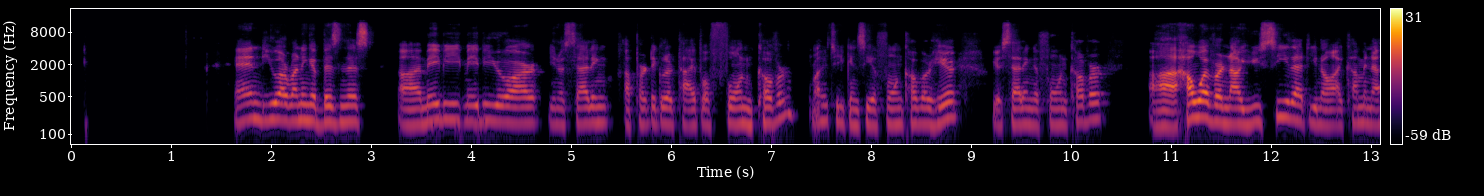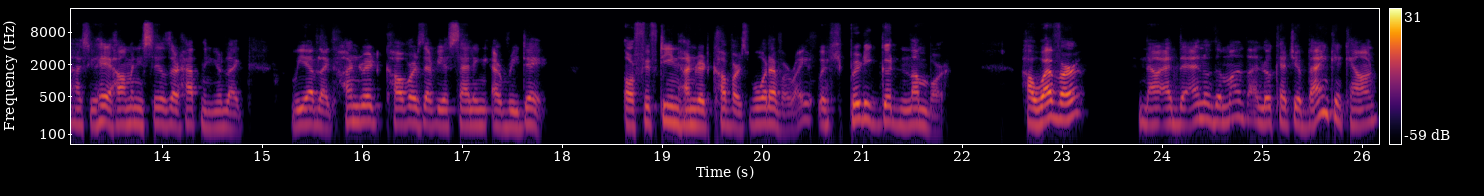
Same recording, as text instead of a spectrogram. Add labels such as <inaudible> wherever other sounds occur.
and you are running a business. Uh, maybe maybe you are you know selling a particular type of phone cover, right? So you can see a phone cover here. You're selling a phone cover. Uh, however, now you see that you know I come in and ask you, hey, how many sales are happening? You're like, we have like hundred covers that we are selling every day, or fifteen hundred covers, whatever, right? Which pretty good number. However, now, at the end of the month, I look at your bank account,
